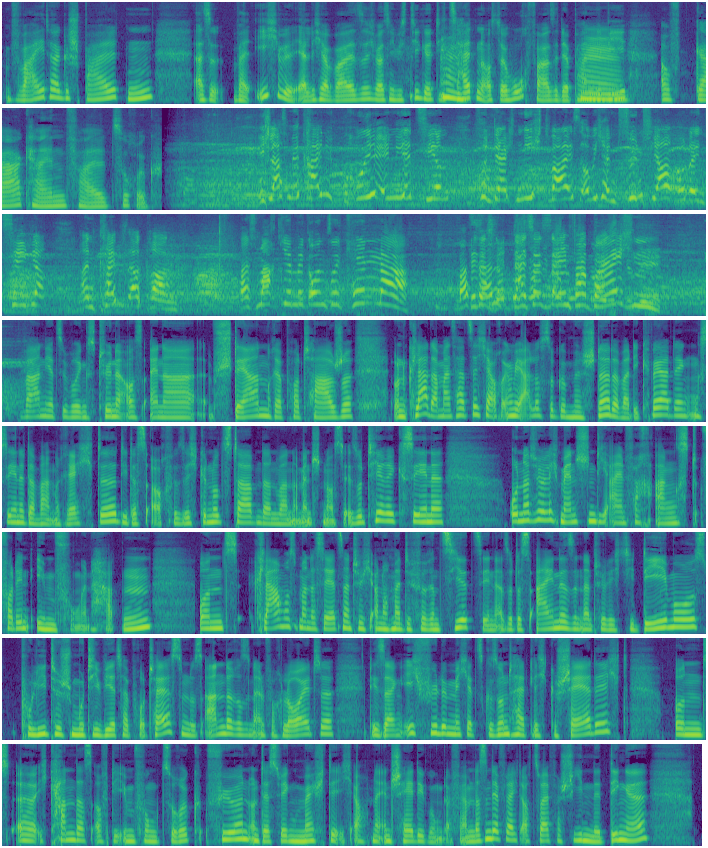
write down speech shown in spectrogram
weiter gespalten. Also, weil ich will ehrlicherweise, ich weiß nicht, wie es dir geht, die hm. Zeiten aus der Hochphase der Pandemie hm. auf gar keinen Fall zurück. Ich lasse mir keine Brühe injizieren, von der ich nicht weiß, ob ich in fünf Jahren oder in zehn Jahren an Krebs erkranke. Was macht ihr mit unseren Kindern? Das das ist ein Verbrechen waren jetzt übrigens Töne aus einer Sternreportage. Und klar, damals hat sich ja auch irgendwie alles so gemischt. Ne? Da war die Querdenkenszene, da waren Rechte, die das auch für sich genutzt haben, dann waren da Menschen aus der Esoterik-Szene und natürlich Menschen, die einfach Angst vor den Impfungen hatten. Und klar muss man das ja jetzt natürlich auch nochmal differenziert sehen. Also das eine sind natürlich die Demos, politisch motivierter Protest und das andere sind einfach Leute, die sagen, ich fühle mich jetzt gesundheitlich geschädigt und äh, ich kann das auf die Impfung zurückführen und deswegen möchte ich auch eine Entschädigung dafür haben. Das sind ja vielleicht auch zwei verschiedene Dinge.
